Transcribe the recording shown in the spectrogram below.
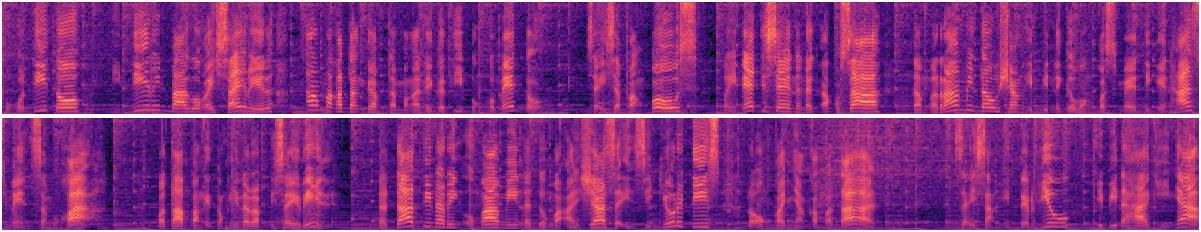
Bukod dito, hindi rin bago kay Cyril ang makatanggap ng mga negatibong komento. Sa isa pang post, may netizen na nag-akusa na marami daw siyang ipinagawang cosmetic enhancement sa mukha. Matapang itong hinarap ni Cyril na dati na ring umami na dumaan siya sa insecurities noong kanyang kabataan. Sa isang interview, ibinahagi niya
